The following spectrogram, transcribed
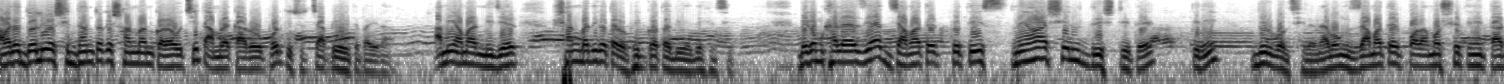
আমাদের দলীয় সিদ্ধান্তকে সম্মান করা উচিত, আমরা কারও উপর কিছু চাপিয়ে দিতে পারি না। আমি আমার নিজের সাংবাদিকতার অভিজ্ঞতা দিয়ে দেখেছি। বেগম খালেদা জিয়া জামাতের প্রতি স্নেহাশীল দৃষ্টিতে তিনি দুর্বল ছিলেন এবং জামাতের পরামর্শে তিনি তার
